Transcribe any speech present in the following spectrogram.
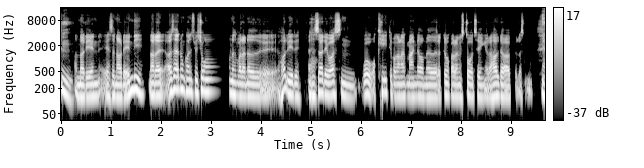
Hmm. Og når det, end, altså når det endelig, når der også er nogle konspirationer, hvor der er noget øh, hold i det, altså så er det jo også sådan, wow, okay, det var godt nok mange, der var med, eller det var godt nok en stor ting, eller hold det op, eller sådan, Ja.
